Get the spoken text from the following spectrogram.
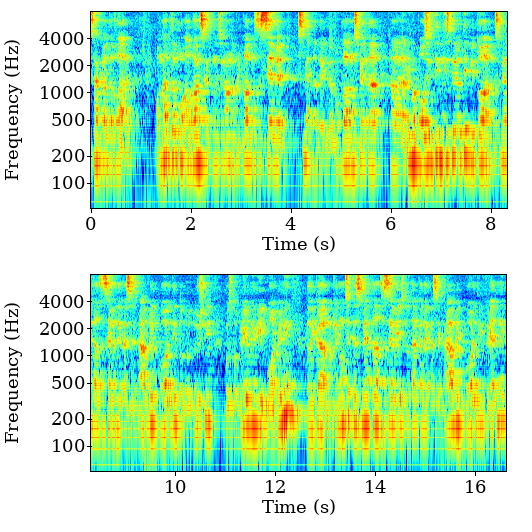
сакаат да владат. Понатаму албанската национална припадност за себе смета дека во главно смета а, има позитивни стереотипи, тоа сметаат за себе дека се храбри, горди, добродушни, гостоприемливи и борбени, додека македонците сметаат за себе исто така дека се храбри, горди, вредни,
